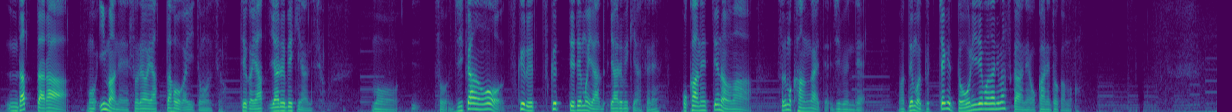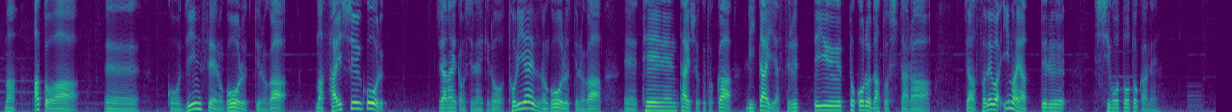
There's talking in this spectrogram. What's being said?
う。だったらもう今ねそれはやった方がいいと思うんですよ。っていうかやるべきなんですよ。もうそう。時間を作る作ってでもやるべきなんですよね。お金っていうのはまあそれも考えて自分で、まあ、でもぶっちゃけどうにでもなりますからねお金とかも。まああとはえー、こう人生のゴールっていうのがまあ最終ゴールじゃないかもしれないけどとりあえずのゴールっていうのが、えー、定年退職とかリタイアするっていうところだとしたらじゃあそれは今やってる仕事とかね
